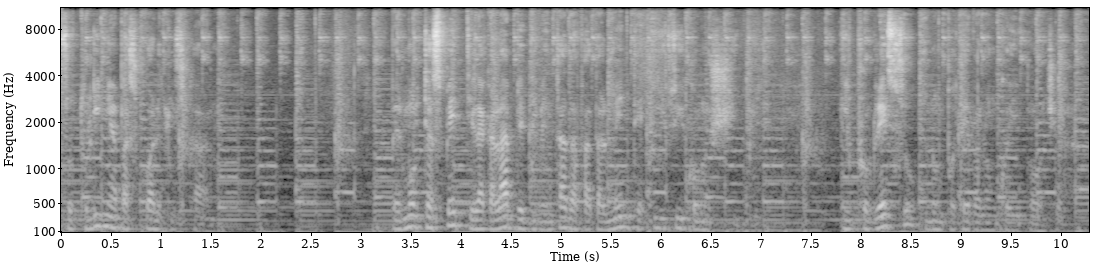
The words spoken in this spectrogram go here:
sottolinea Pasquale Tuscano. Per molti aspetti la Calabria è diventata fatalmente irriconoscibile. Il progresso non poteva non coinvolgerla.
